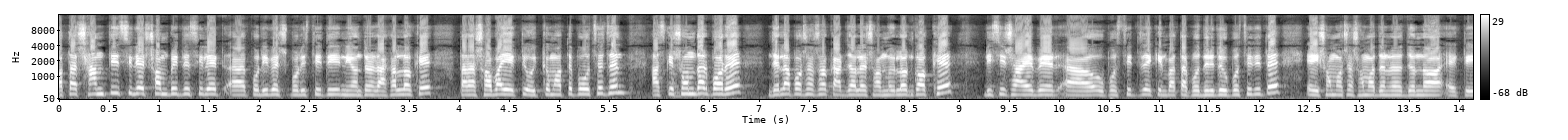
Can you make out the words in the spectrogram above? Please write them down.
অর্থাৎ শান্তি সিলেট সম্প্রীতি সিলেট পরিবেশ পরিস্থিতি নিয়ন্ত্রণে রাখার লক্ষ্যে তারা সবাই একটি ঐক্যমত্যে পৌঁছেছেন। আজকে সন্ধ্যার পরে জেলা প্রশাসক কার্যালয়ের সম্মেলন কক্ষে ডিসি সাহেবের উপস্থিতিতে কিংবা তার প্রতিনিধির উপস্থিতিতে এই সমস্যা সমাধানের জন্য একটি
